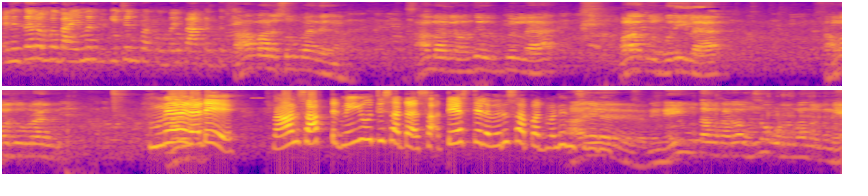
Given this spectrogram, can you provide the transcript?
எனக்கு தான் ரொம்ப பயமா இருக்கு கிச்சன் பக்கம் போய் பாக்கிறதுக்கு சாம்பார் சூப்பரா இருந்துங்க சாம்பார்ல வந்து உப்பு இல்ல. மிளகாத்தூள் கொதிக்கல. செம்ம சூப்பரா இருக்கு. உண்மையாவே டாடி நான் சாப்பிட்டேன் நெய் ஊற்றி சாப்பிட்டேன் டேஸ்ட் இல்லை வெறும் சாப்பாடு மட்டும் இருந்துச்சு. நெய் ஊத்தாம சாப்பிட்டா இன்னும் கொடுக்குற மாதிரி இருக்குமே.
